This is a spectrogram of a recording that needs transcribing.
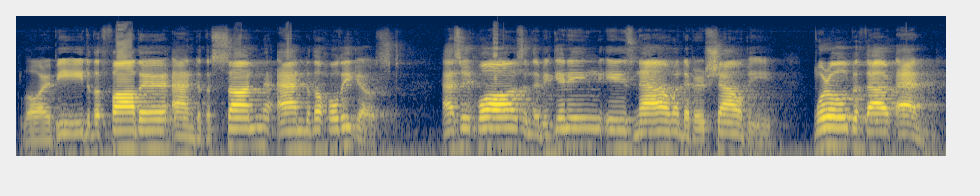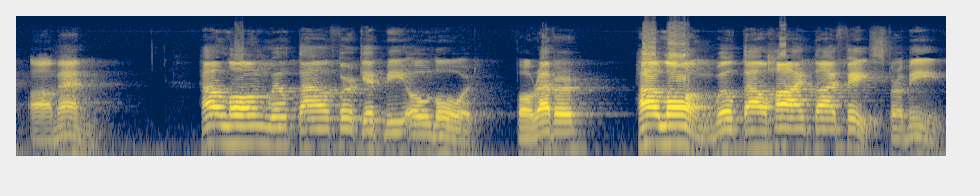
Glory be to the Father, and to the Son, and to the Holy Ghost, as it was in the beginning, is now, and ever shall be, world without end. Amen. How long wilt thou forget me, O Lord? Forever. How long wilt thou hide thy face from me?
